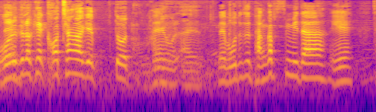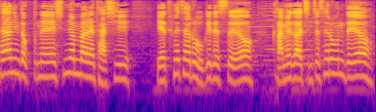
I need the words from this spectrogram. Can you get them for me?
뭘 그렇게 거창하게 또 환영을, 아유. 네, 모두들 반갑습니다. 예. 사장님 덕분에 10년 만에 다시 옛 회사로 오게 됐어요. 감회가 진짜 새로운데요.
